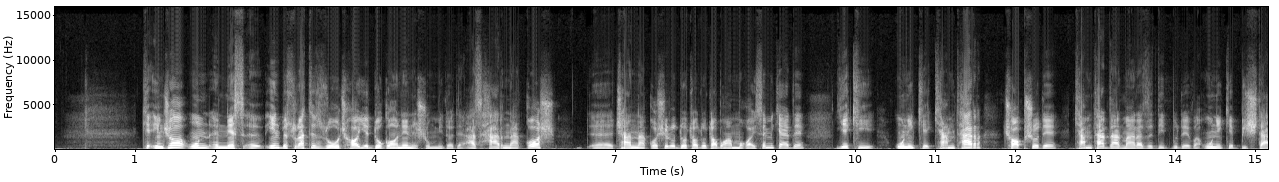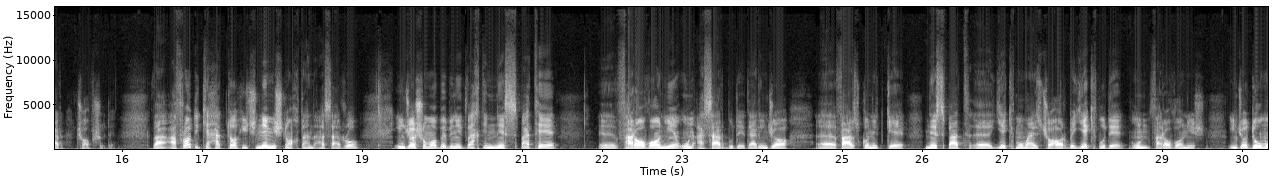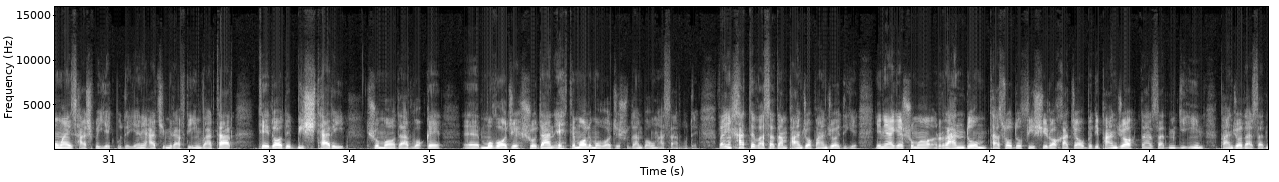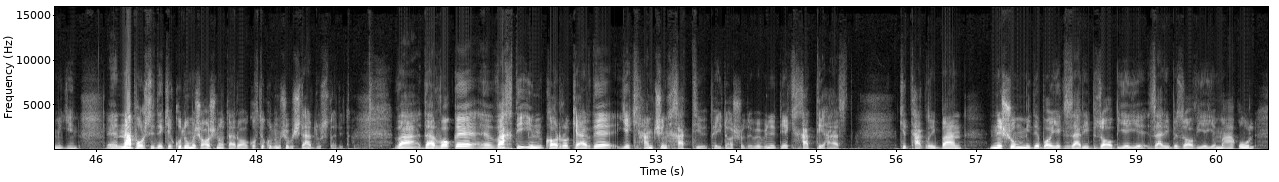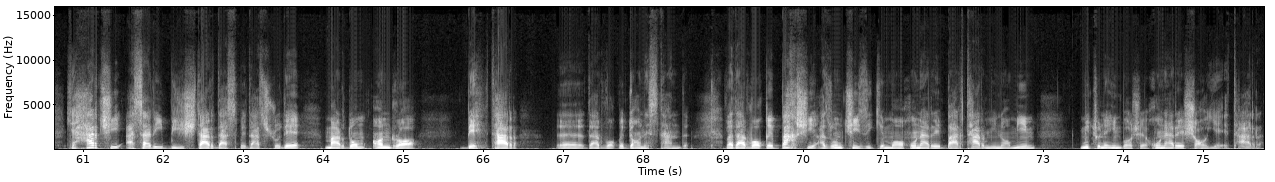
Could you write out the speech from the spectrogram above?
که اینجا اون نس... این به صورت زوجهای دوگانه نشون می‌داده. از هر نقاش چند نقاشی رو دوتا دوتا با هم مقایسه می‌کرده. یکی اونی که کمتر چاپ شده کمتر در معرض دید بوده و اونی که بیشتر چاپ شده. و افرادی که حتی هیچ نمیشناختند اثر رو اینجا شما ببینید وقتی نسبت فراوانی اون اثر بوده. در اینجا فرض کنید که نسبت یک ممیز چهار به یک بوده اون فراوانیش. اینجا دو ممیز هشت به یک بوده. یعنی هرچی می‌رفتی این ورتر تعداد بیشتری شما در واقع مواجه شدن احتمال مواجه شدن با اون اثر بوده. و این خط وسط هم 50 50 دیگه. یعنی اگر شما رندوم تصادفی شیرا خط جواب بدی 50 درصد میگی این 50 درصد میگین نپرسیده که کدومش آشناتره گفته کدومشو بیشتر دوست دارید. و در واقع وقتی این کار رو کرده یک همچین خطی پیدا شده. ببینید یک خطی هست که تقریبا نشون میده با یک ضریب زاویه ضریب زاویه معقول که هرچی اثری بیشتر دست به دست شده مردم آن را بهتر در واقع دانستند. و در واقع بخشی از اون چیزی که ما هنر برتر مینامیم می‌تونه این باشه هنر شایع تر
